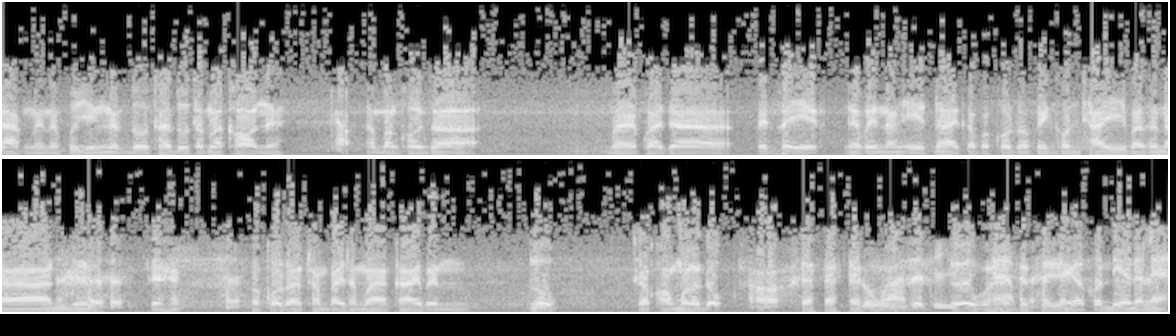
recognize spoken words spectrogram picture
ยากเหมือนกันนะผู้หญิงเนี่ยดูถ้าดูตำละครนะครับอะบางคนก็แหมกว่าจะเป็นพระเอกเนี่ยเป็นนางเอกได้ก็ปรากฏว่าเป็นคนใช้มาซะนานเนี่ยนะใช่ฮะปรากฏว่าทำไปทำมากลายเป็นลูกเจ้าของมรดกอ๋อลูกมหาเศรษฐีลูกมหาครับเศรษฐีแต่ก็คนเดียวนั่นแหละ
